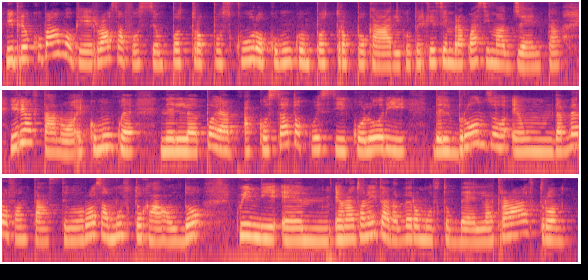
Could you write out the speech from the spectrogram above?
Mi preoccupavo che il rosa fosse un po' troppo scuro o comunque un po' troppo carico perché sembra quasi magenta. In realtà no è comunque nel, poi accostato a questi colori del bronzo è un davvero fantastico un rosa molto caldo quindi è, ehm, è una tonalità davvero molto bella. Tra l'altro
